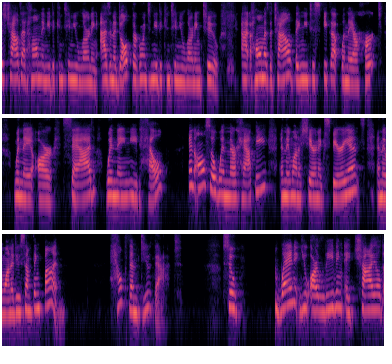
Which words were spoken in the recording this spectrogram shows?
this child's at home, they need to continue learning. As an adult, they're going to need to continue learning too. At home, as a child, they need to speak up when they are hurt, when they are sad, when they need help, and also when they're happy and they want to share an experience and they want to do something fun. Help them do that. So, when you are leaving a child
